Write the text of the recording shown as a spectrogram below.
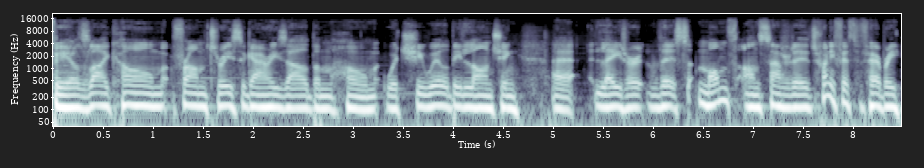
Feels Like Home from Teresa Gary's album Home, which she will be launching uh, later this month on Saturday, the 25th of February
